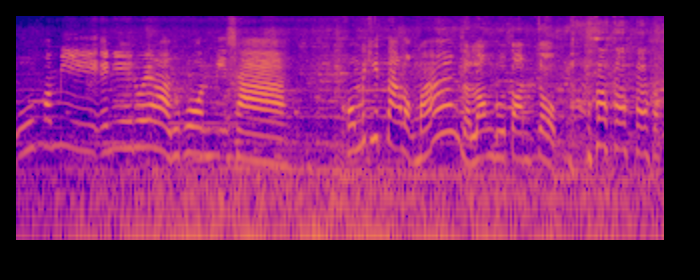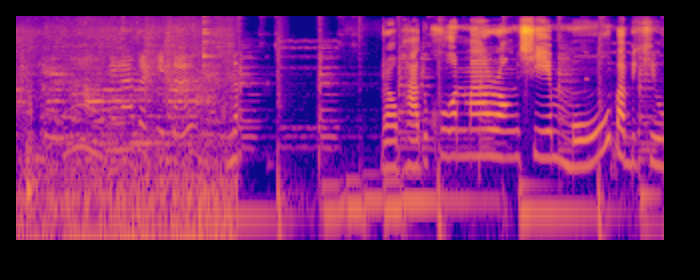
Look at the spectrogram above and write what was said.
อู้เขามีไอ้นี่ด้วยค่ะทุกคนมีชา คงไม่คิดตังหรอกมั้งเดี๋ยวลองดูตอนจบ ไม่น่าจะกินนะ เราพาทุกคนมาลองชิมหมูบาร์บีคิว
